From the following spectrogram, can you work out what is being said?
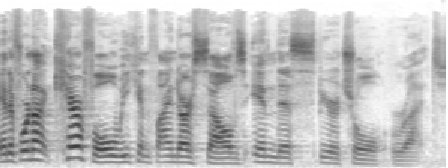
And if we're not careful, we can find ourselves in this spiritual rut.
